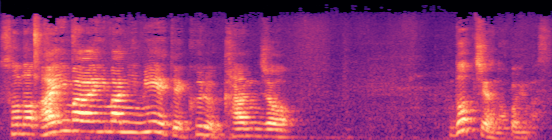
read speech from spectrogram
その合間合間に見えてくる感情どっちが残ります？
